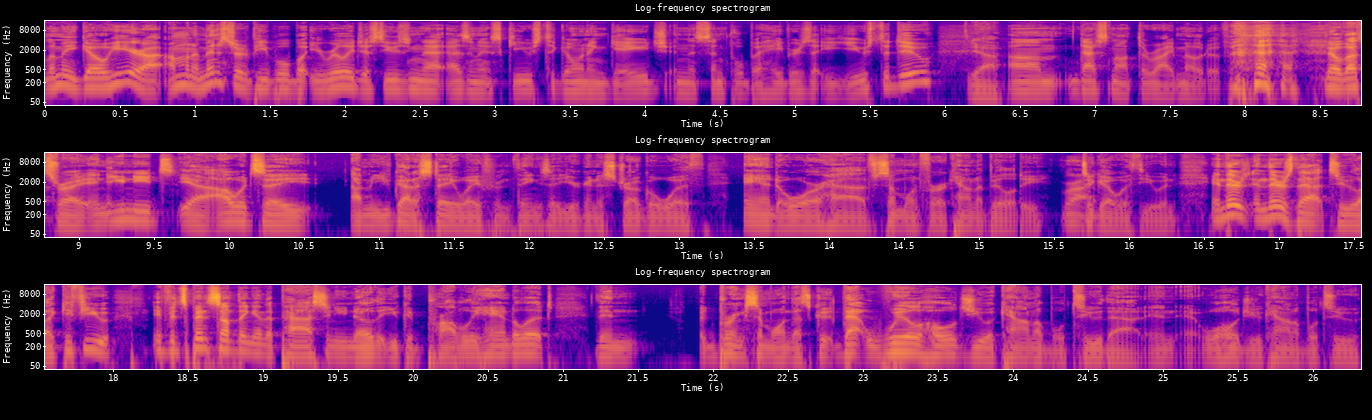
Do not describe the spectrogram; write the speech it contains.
let me go here. I, I'm gonna minister to people, but you're really just using that as an excuse to go and engage in the sinful behaviors that you used to do. yeah Um, that's not the right motive. no that's right and you need yeah i would say I mean, you've got to stay away from things that you're going to struggle with, and or have someone for accountability to go with you. And and there's and there's that too. Like if you if it's been something in the past and you know that you could probably handle it, then bring someone that's good that will hold you accountable to that, and it will hold you accountable to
